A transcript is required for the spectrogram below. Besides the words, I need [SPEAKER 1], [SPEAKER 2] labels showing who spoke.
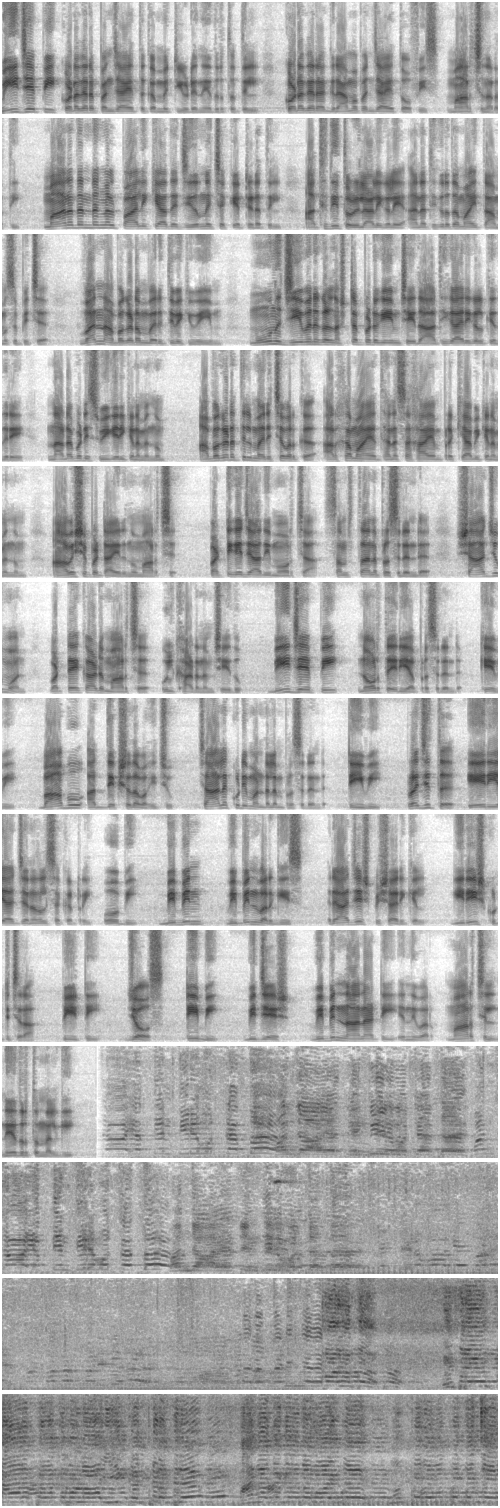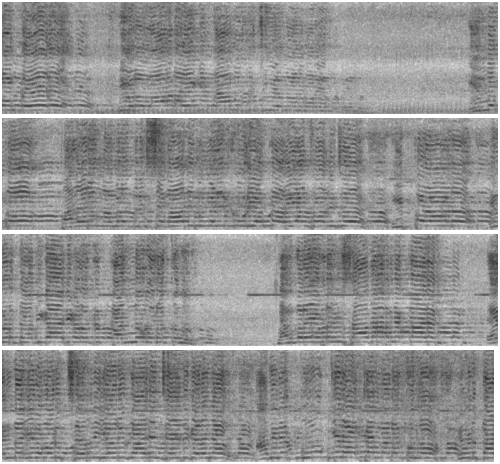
[SPEAKER 1] B J P Kodakara panchayat കമ്മിറ്റിയുടെ നേതൃത്വത്തിൽ കൊടകര ഗ്രാമപഞ്ചായത്ത് ഓഫീസ് മാർച്ച് നടത്തി. മാനദണ്ഡങ്ങൾ പാലിക്കാതെ ജീർണിച്ച കെട്ടിടത്തിൽ അതിഥി തൊഴിലാളികളെ അനധികൃതമായി താമസിപ്പിച്ച് വൻ അപകടം വരുത്തിവെക്കുകയും മൂന്ന് ജീവനുകൾ നഷ്ടപ്പെടുകയും ചെയ്ത അധികാരികൾക്കെതിരെ നടപടി സ്വീകരിക്കണമെന്നും അപകടത്തിൽ മരിച്ചവർക്ക് അർഹമായ ധനസഹായം പ്രഖ്യാപിക്കണമെന്നും ആവശ്യപ്പെട്ടായിരുന്നു മാർച്ച്. പട്ടികജാതി മോർച്ച സംസ്ഥാന പ്രസിഡന്റ് ഷാജുമോൻ വട്ടേക്കാട് മാർച്ച് ഉദ്ഘാടനം ചെയ്തു. B J P north area president K V Babu അധ്യക്ഷത വഹിച്ചു ചാലക്കുടി മണ്ഡലം president T V Prajith area general secretary O B Bibin Vipin Varghese Rajesh Pisharikkal Girish Kuttichira P T Jose T B Bijesh Vipin Nanatti എന്നിവർ മാർച്ചിൽ നേതൃത്വം നൽകി.
[SPEAKER 2] പഞ്ചായത്തിൻ തിരുമുറ്റത്ത്.
[SPEAKER 3] പഞ്ചായത്തിൻ തിരുമുറ്റത്ത്.
[SPEAKER 2] പഞ്ചായത്തിൻ തിരുമുറ്റത്ത്.
[SPEAKER 3] പഞ്ചായത്തിൻ തിരുമുറ്റത്ത്.
[SPEAKER 4] ഇത്രയും കാലപ്പഴക്കമുള്ള ഈ കെട്ടിടത്തിൽ അനധികൃതമായിട്ട് മുപ്പത് മുപ്പത്തഞ്ചോളം പേര് ഇവിടെ വാടകയ്ക്ക് താമസിച്ചു എന്നാണ് പറയുന്നത്. ഇന്നിപ്പോ പലരും നമ്മുടെ ദൃശ്യമാധ്യമങ്ങളിൽ കൂടിയൊക്കെ അറിയാൻ സാധിച്ചത് ഇപ്പോഴാണ് ഇവിടുത്തെ അധികാരികളൊക്കെ കണ്ണു തുറക്കുന്നത് നമുക്കറിയാം ഇവിടെ ഒരു സാധാരണക്കാരൻ എന്തെങ്കിലും ഒരു ചെറിയൊരു കാര്യം ചെയ്തു കഴിഞ്ഞാൽ അതിനെ തൂക്കിലേക്കാൻ നടക്കുന്ന ഇവിടുത്തെ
